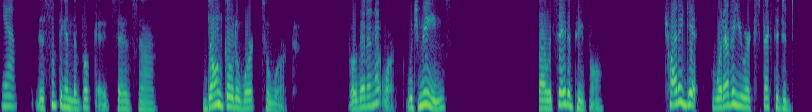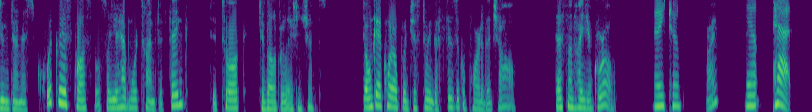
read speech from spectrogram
Yeah. There's something in the book. It says, uh, don't go to work to work, go there to network, which means I would say to people, try to get whatever you were expected to do done as quickly as possible so you have more time to think, to talk, develop relationships. Don't get caught up with just doing the physical part of the job. That's not how you grow. Very true. Right? Yeah. Pat,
